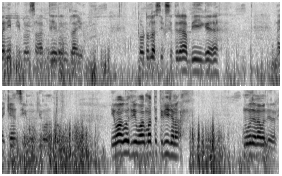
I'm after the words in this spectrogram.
Many peoples are there in live total six ಇದ್ರೆ ಅಬ್ಬಿ ಈಗ I can see only one two ಇವಾಗ ಹೋದ್ರಿ ಇವಾಗ ಮತ್ತೆ ತ್ರೀ ಜನ. ಮೂರು ಜನ ಬಂದಿದ್ದಾರೆ.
